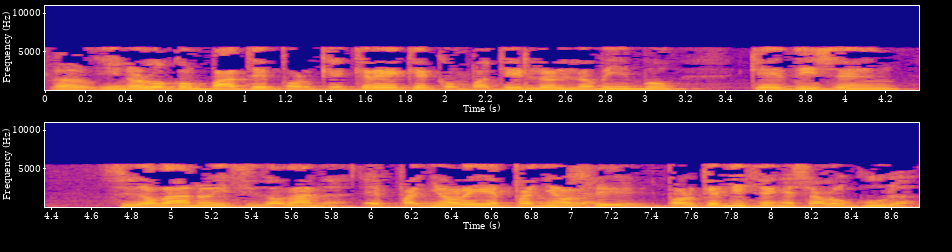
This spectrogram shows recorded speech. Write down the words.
Claro. Y no lo combate porque cree que combatirlo es lo mismo que dicen ciudadanos y ciudadanas, españoles y españolas. Sí. ¿Por qué dicen esa locura?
